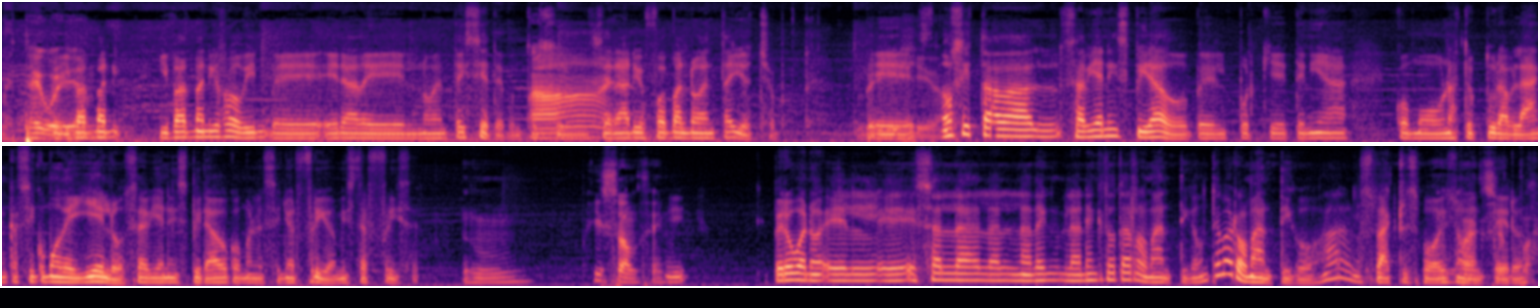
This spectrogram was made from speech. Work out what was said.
Me está y. Batman, y Batman y Robin eh, era del 97, pues, entonces Ah, el escenario fue para el 98. pues. Eh, no sé si estaba, se habían inspirado, porque tenía como una estructura blanca, así como de hielo, se habían inspirado como en el señor frío, Mr. Freezer. Mm, he's something. Y- Pero bueno, el, eh, esa es la, la- la- la anécdota romántica, un tema romántico, ¿ah? los Backstreet Boys noventeros. Boys.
